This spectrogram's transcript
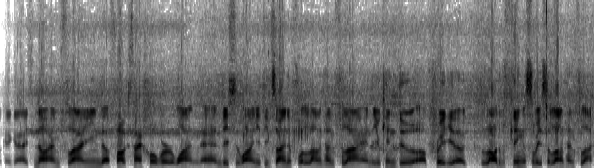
Okay guys, now I'm flying the Foxtech Hover 1 and this one is designed for long time fly and you can do a pretty a lot of things with a long time fly.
